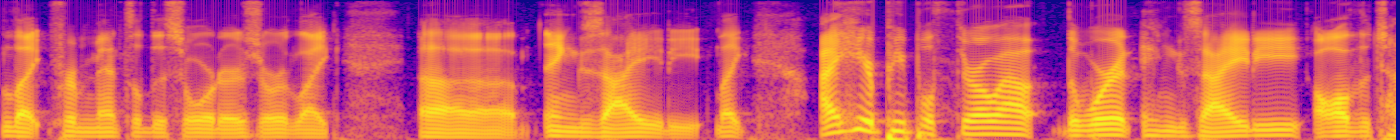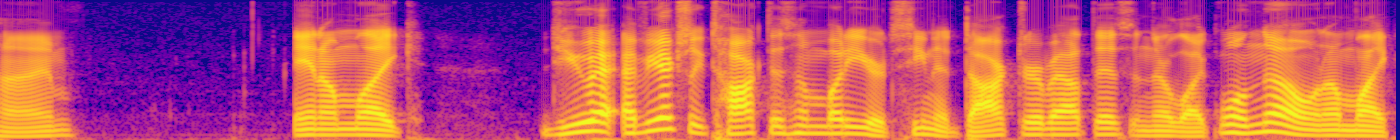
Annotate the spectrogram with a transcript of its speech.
like for mental disorders or like uh anxiety. Like I hear people throw out the word anxiety all the time. And I'm like, do you have you actually talked to somebody or seen a doctor about this? And they're like well no. And i'm like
